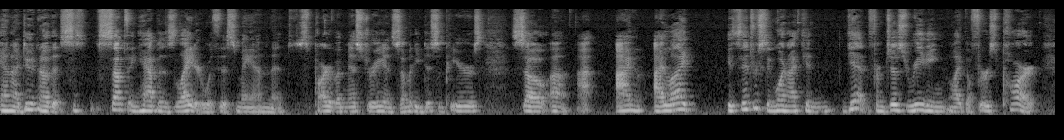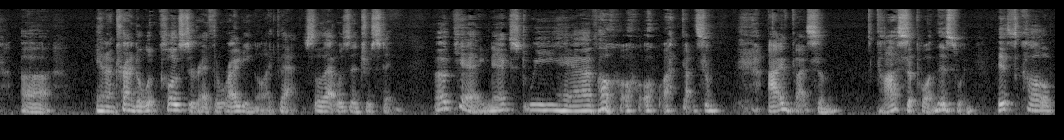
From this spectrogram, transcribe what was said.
and I do know that something happens later with this man that's part of a mystery, and somebody disappears. So uh, I, I'm I like it's interesting when I can get from just reading like a first part, uh, and I'm trying to look closer at the writing like that. So that was interesting. Okay, next we have oh, I've got some I've got some gossip on this one. It's called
